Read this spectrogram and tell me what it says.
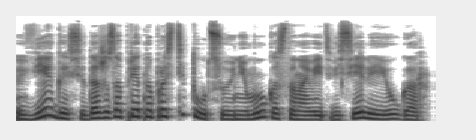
В Вегасе даже запрет на проституцию не мог остановить веселье и угар.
